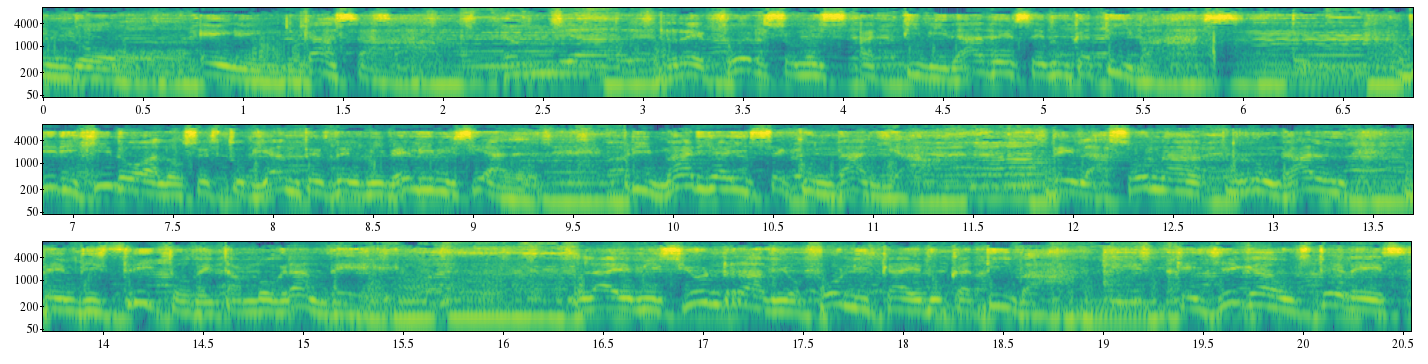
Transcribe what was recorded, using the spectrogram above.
En casa. Refuerzo mis actividades educativas. Dirigido a los estudiantes del nivel inicial, primaria y secundaria de la zona rural del distrito de Tambo Grande. La emisión radiofónica educativa que llega a ustedes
